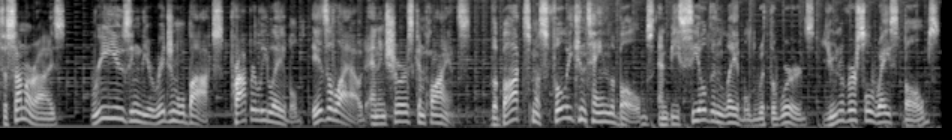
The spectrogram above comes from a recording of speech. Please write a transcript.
To summarize, reusing the original box, properly labeled, is allowed and ensures compliance. The box must fully contain the bulbs and be sealed and labeled with the words Universal Waste Bulbs,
